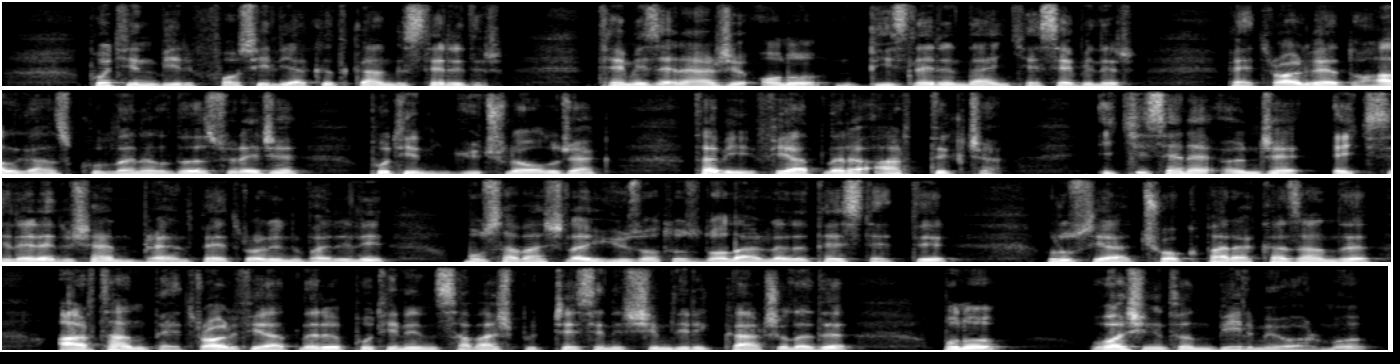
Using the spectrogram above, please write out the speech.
Putin bir fosil yakıt gangsteridir. Temiz enerji onu dizlerinden kesebilir. Petrol ve doğal gaz kullanıldığı sürece Putin güçlü olacak. Tabi fiyatları arttıkça. İki sene önce eksilere düşen Brent petrolün varili bu savaşla 130 dolarları test etti. Rusya çok para kazandı. Artan petrol fiyatları Putin'in savaş bütçesini şimdilik karşıladı. Bunu Washington bilmiyor mu?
